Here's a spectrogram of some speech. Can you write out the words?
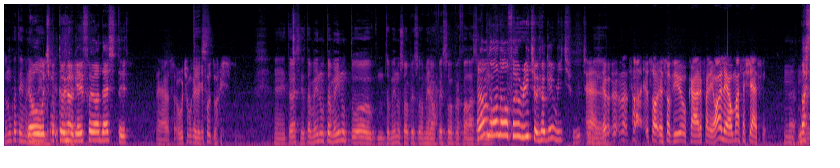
Eu nunca terminei Eu, o o último que eu joguei foi o ADST. É, o último que eu joguei foi o 2. É, então assim, eu também não, também não tô, também não sou a pessoa, a melhor pessoa pra falar sobre Não, isso. não, não, foi o Reach, eu joguei o Reach. O Reach É, É. Eu, eu- sei lá, eu só, eu só vi o cara e falei, olha, é o Masterchef. Uhum. Mas.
